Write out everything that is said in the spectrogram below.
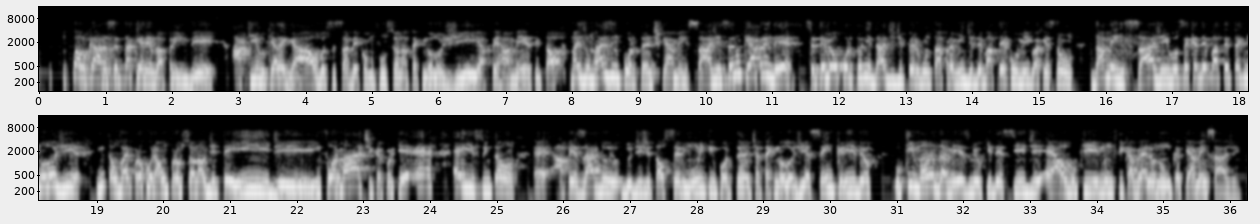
Falo, cara, você tá querendo aprender aquilo que é legal, você saber como funciona a tecnologia, a ferramenta e tal, mas o mais importante que é a mensagem, você não quer aprender. Você teve a oportunidade de perguntar para mim, de debater comigo a questão da mensagem e você quer debater tecnologia. Então vai procurar um profissional de TI, de informática, porque é, é isso. Então, é, apesar do, do digital ser muito importante, a tecnologia ser incrível, o que manda mesmo e o que decide é algo que não fica velho nunca, que é a mensagem.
